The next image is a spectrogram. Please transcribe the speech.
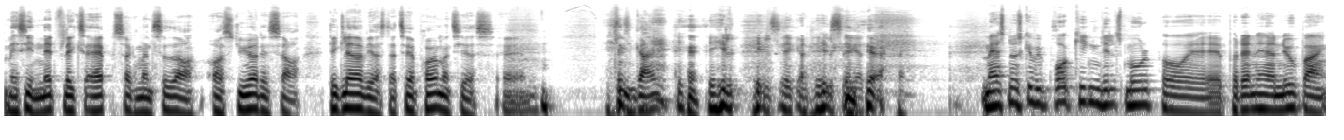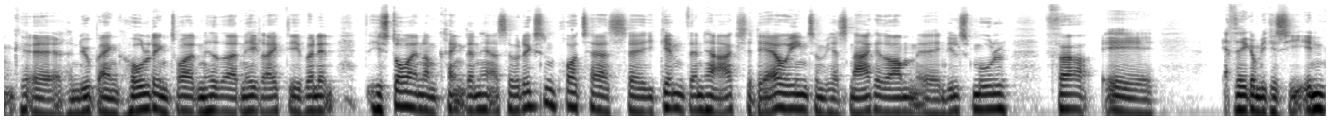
med sin Netflix-app, så kan man sidde og, og styre det, så det glæder vi os da til at prøve, Mathias, øh, en gang. helt, helt sikkert, helt sikkert. ja. Mads, nu skal vi prøve at kigge en lille smule på, øh, på den her Newbank, øh, altså Newbank Holding, tror jeg den hedder, er den helt rigtige, på den historien omkring den her. Så vil du ikke sådan prøve at tage os øh, igennem den her aktie? Det er jo en, som vi har snakket om øh, en lille smule før. Øh, jeg ved ikke, om vi kan sige ind,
